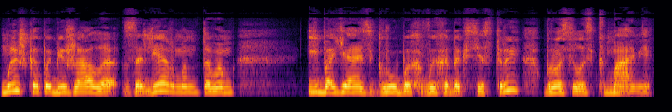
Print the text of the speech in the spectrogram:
Мышка побежала за Лермонтовым и, боясь грубых выходок сестры, бросилась к маме.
